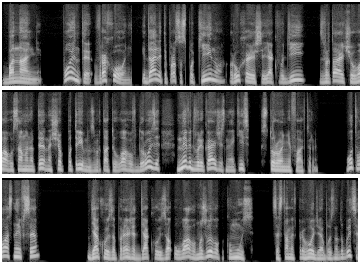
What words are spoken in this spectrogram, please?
банальні поінти враховані. І далі ти просто спокійно рухаєшся як водій, звертаючи увагу саме на те, на що потрібно звертати увагу в дорозі, не відволікаючись на якісь сторонні фактори. От, власне, і все. Дякую за перегляд, дякую за увагу. Можливо, комусь це стане в пригоді або знадобиться.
